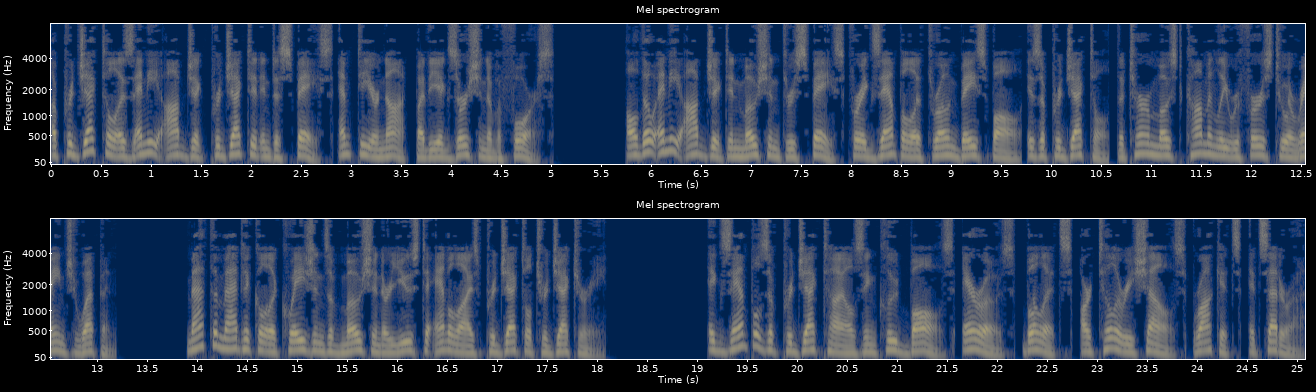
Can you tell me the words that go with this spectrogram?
A projectile is any object projected into space empty or not by the exertion of a force. Although any object in motion through space for example a thrown baseball is a projectile, the term most commonly refers to a ranged weapon. Mathematical equations of motion are used to analyze projectile trajectory. Examples of projectiles include balls, arrows, bullets, artillery shells, rockets, etc.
